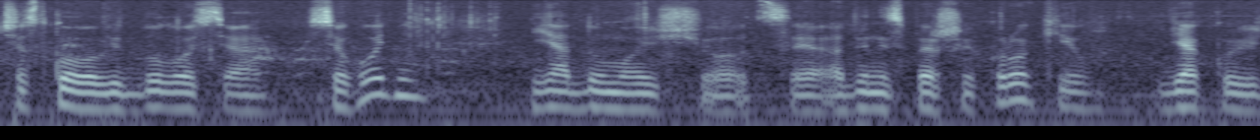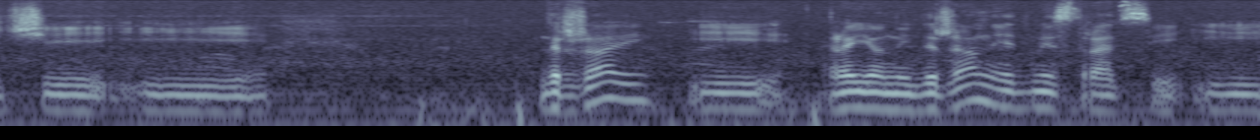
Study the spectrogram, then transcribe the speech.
частково відбулося сьогодні. Я думаю, що це один із перших кроків, дякуючи і державі, і районній державній адміністрації, і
